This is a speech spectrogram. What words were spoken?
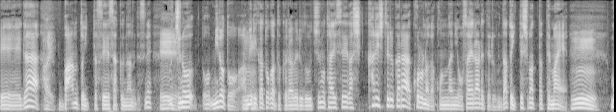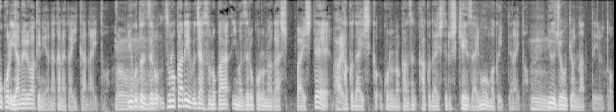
平がバンといった政策なんですね、うちの見ろと、アメリカとかと比べると、うちの体制がしっかりしてるから、コロナがこんなに抑えられてるんだと言ってしまった手前、うんもうこれやめるわけにはなかなかいかないということでゼロ、その代わり、じゃあそのか今ゼロコロナが失敗して、拡大し、はい、コロナの感染拡大してるし、経済もうまくいってないという状況になっていると。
